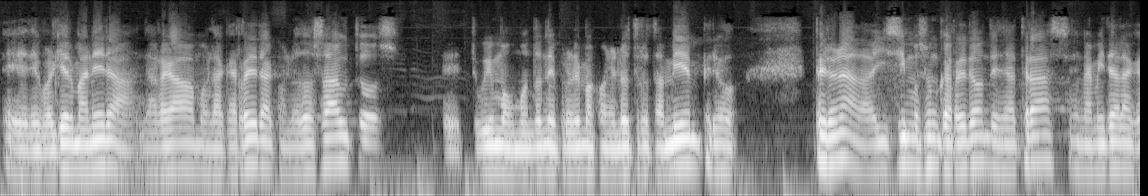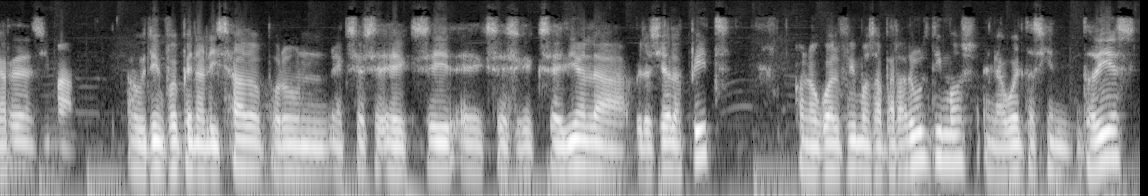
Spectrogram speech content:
Eh, de cualquier manera, largábamos la carrera con los dos autos, eh, tuvimos un montón de problemas con el otro también, pero, pero nada, hicimos un carrerón desde atrás, en la mitad de la carrera encima. Agustín fue penalizado por un excedió en la velocidad de los pits, con lo cual fuimos a parar últimos en la vuelta 110,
